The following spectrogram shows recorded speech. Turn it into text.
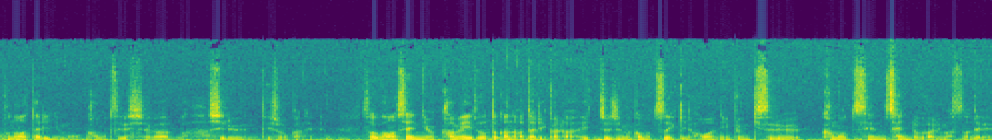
この辺りにも貨物列車が走るんでしょうかね。総武本線には亀戸とかの辺りから越中島貨物駅の方に分岐する貨物線の線路がありますので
